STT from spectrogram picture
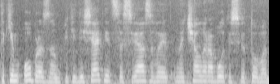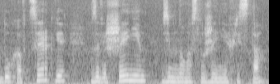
Таким образом, Пятидесятница связывает начало работы Святого Духа в Церкви с завершением земного служения Христа –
